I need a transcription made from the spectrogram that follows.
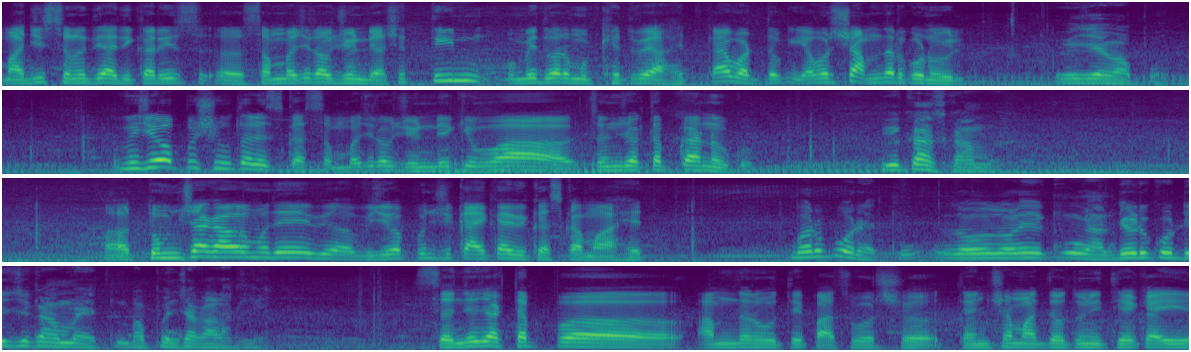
माजी सनदी अधिकारी संभाजीराव झेंडे असे तीन उमेदवार मुख्यत्वे आहेत. काय वाटतं यावर्षी आमदार कोण होईल? विजय बापू. विजयबापू शिवतारेच का? संभाजीराव झेंडे किंवा संजय जगताप का नको? विकास काम. अ, तुमच्या गावामध्ये वि- विजयबापूंची काय काय विकास कामं आहेत? भरपूर आहेत. जवळजवळ एक दीड कोटीची कामं आहेत बापूंच्या काळातली. संजय जगताप अ, आमदार होते पाच वर्ष. त्यांच्या माध्यमातून इथे काही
